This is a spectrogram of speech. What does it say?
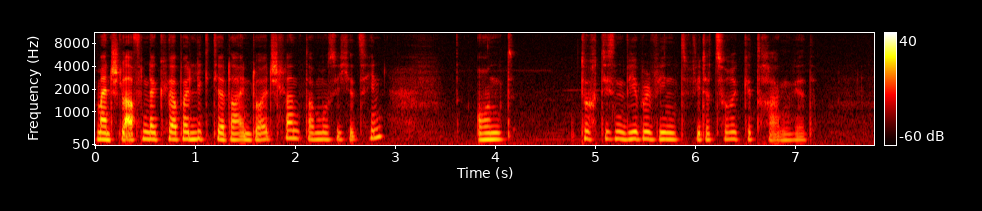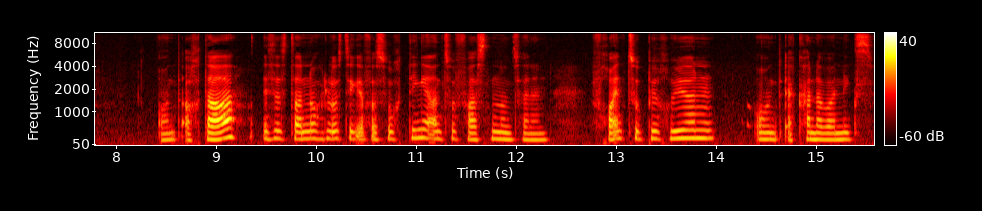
mein schlafender Körper liegt ja da in Deutschland, da muss ich jetzt hin. Und durch diesen Wirbelwind wieder zurückgetragen wird. Und auch da ist es dann noch lustig, er versucht Dinge anzufassen und seinen Freund zu berühren und er kann aber nichts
